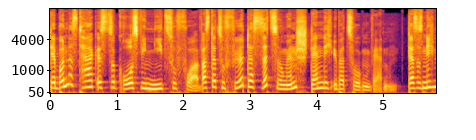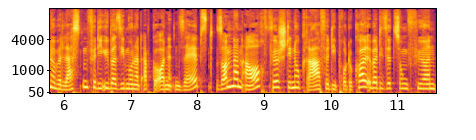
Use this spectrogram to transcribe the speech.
Der Bundestag ist so groß wie nie zuvor, was dazu führt, dass Sitzungen ständig überzogen werden. Das ist nicht nur belastend für die über 700 Abgeordneten selbst, sondern auch für Stenografe, die Protokoll über die Sitzung führen,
